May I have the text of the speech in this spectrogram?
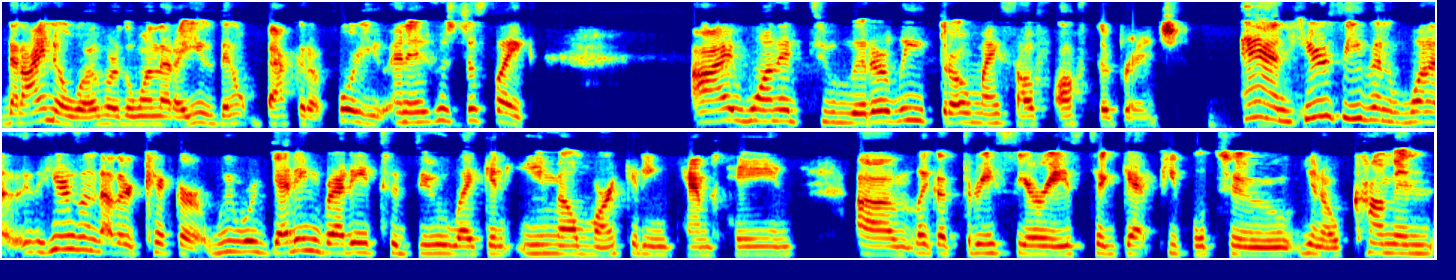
that I know of or the one that I use, they don't back it up for you. And it was just like, I wanted to literally throw myself off the bridge. And here's even one here's another kicker. We were getting ready to do like an email marketing campaign, um, like a three series to get people to, you know, come in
